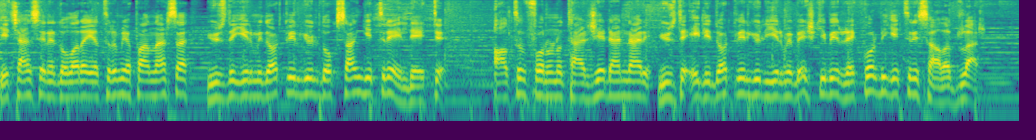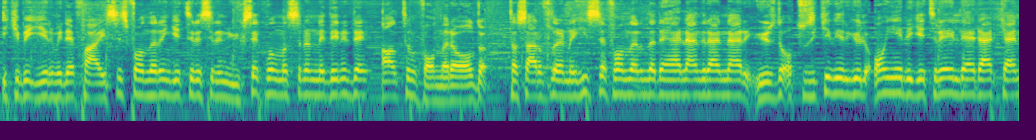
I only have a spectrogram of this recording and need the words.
Geçen sene dolara yatırım yapanlarsa %24,90 getiri elde etti. Altın fonunu tercih edenler %54,25 gibi rekor bir getiri sağladılar. 2020'de faizsiz fonların getirisinin yüksek olmasının nedeni de altın fonları oldu. Tasarruflarını hisse fonlarında değerlendirenler %32,17 getiri elde ederken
